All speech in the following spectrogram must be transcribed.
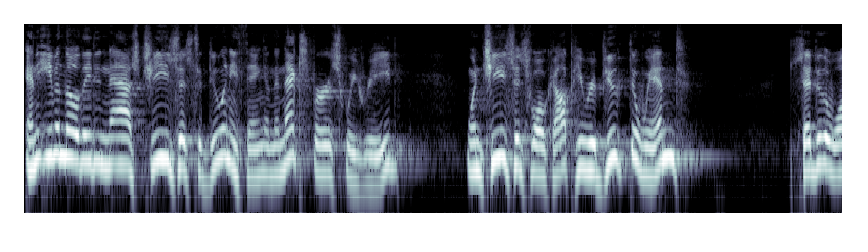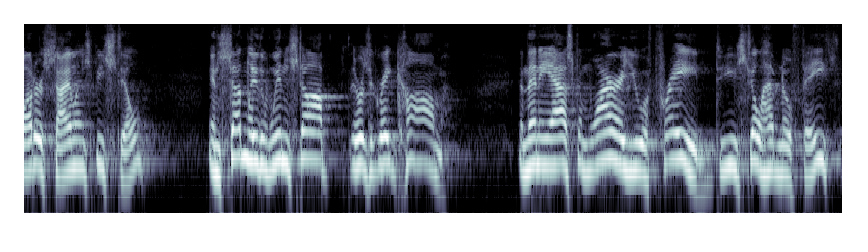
And even though they didn't ask Jesus to do anything, in the next verse we read, when Jesus woke up, he rebuked the wind said to the water, Silence, be still. And suddenly the wind stopped. There was a great calm. And then he asked them, Why are you afraid? Do you still have no faith?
